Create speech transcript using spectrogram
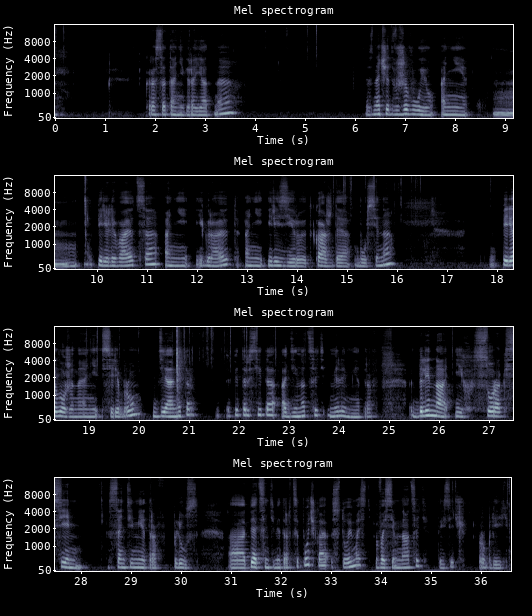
Красота невероятная. Значит, вживую они переливаются, они играют, они иризируют каждая бусина. Переложены они серебром. Диаметр петерсита 11 миллиметров. Длина их 47 сантиметров плюс 5 а, сантиметров цепочка. Стоимость 18 тысяч рублей.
